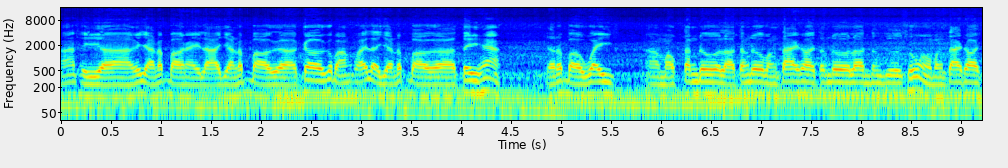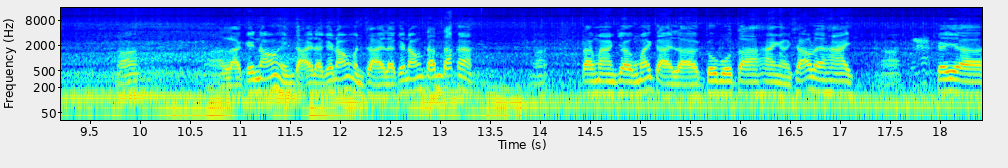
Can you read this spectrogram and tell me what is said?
à, thì à, cái dàn đắp bờ này là dàn đắp bờ à, cơ các bạn phải là dàn đắp bờ à, ti ha. Dàn đắp bờ quay. À, một tăng đưa là tăng đưa bằng tay thôi tăng đưa lên tăng đưa xuống bằng, bằng tay thôi. Đó. À, là cái nón hiện tại là cái nón mình xài là cái nón 8 tấc ha. Đó. đang mang cho máy cài là Kubota 2602 đó. cái à,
